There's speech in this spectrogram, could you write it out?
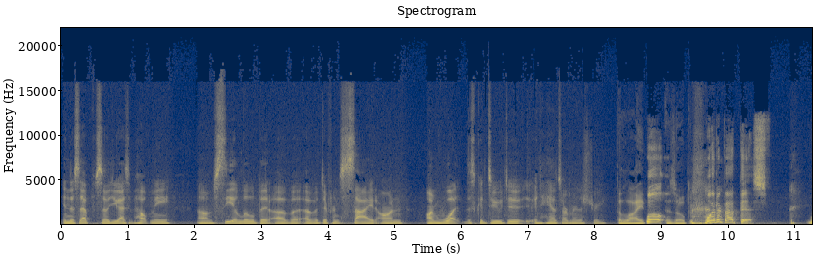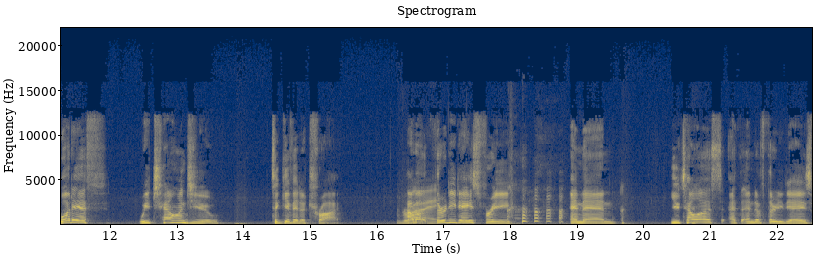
in this episode. You guys have helped me um, see a little bit of a, of a different side on on what this could do to enhance our ministry. The light Well- is open. what about this? What if we challenge you to give it a try? How about 30 days free? and then you tell us at the end of 30 days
